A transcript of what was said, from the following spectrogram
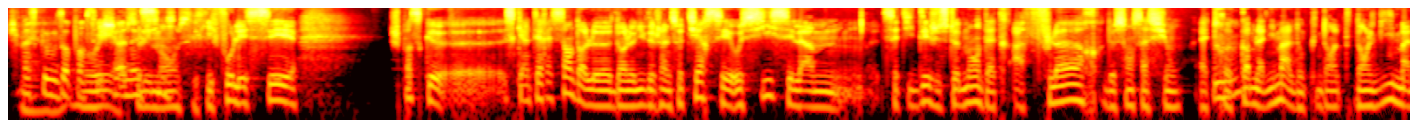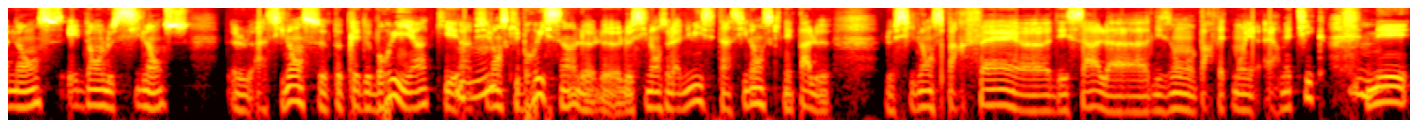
sais pas ce que vous en pensez, Oui, absolument. C'est qu'il faut laisser je pense que euh, ce qui est intéressant dans le, dans le livre de Jeanne Sautière, c'est aussi c'est la, cette idée justement d'être à fleur de sensations, être mhm. comme l'animal, donc dans, dans l'immanence et dans le silence. Un silence peuplé de bruit, hein, qui est un mhm. silence qui bruisse. Hein. Le, le, silence de la nuit, c'est un silence qui n'est pas le, le silence parfait euh, des salles, euh, disons, parfaitement hermétiques, mhm. mais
